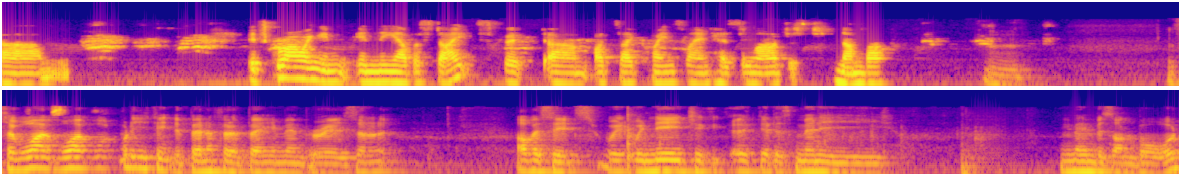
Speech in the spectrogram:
Um, it's growing in, in the other states, but um, I'd say Queensland has the largest number. And so, why, why, what what do you think the benefit of being a member is? And obviously it's we, we need to get as many members on board.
